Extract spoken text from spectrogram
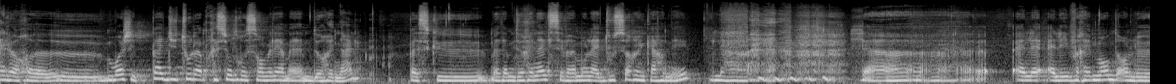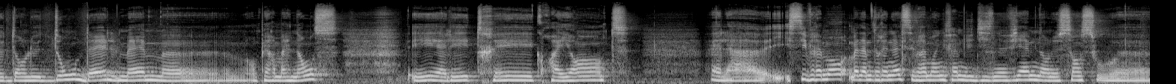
Alors, euh, moi, j'ai pas du tout l'impression de ressembler à Madame de Rênal, parce que Madame de Rênal, c'est vraiment la douceur incarnée. elle, est vraiment dans le, dans le don d'elle-même euh, en permanence, et elle est très croyante. Elle a, si vraiment, Madame de Rênal, c'est vraiment une femme du 19e, dans le sens où. Euh,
